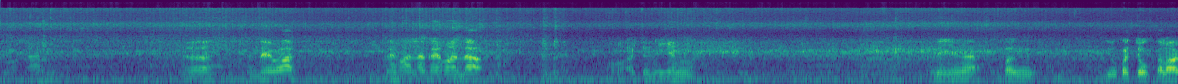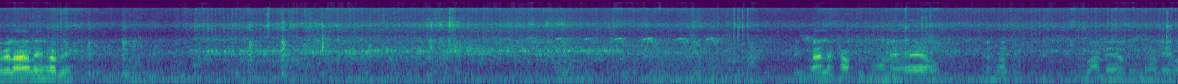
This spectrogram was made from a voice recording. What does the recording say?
ดูอาการเออเห็นไหมวะใกล้ฮอดแล้วใกล้ฮอดแล้วโอ้ไอ้เจ้านี่ยังนี่ยังอะเบิ้งอยู่กระจกตลอดเวลาเลยครับเนี่ยถึงบ้านแล้วครับถึงบ้านแล้วนะครับถึงบ้านแล้วถึงบ้านแล้ว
